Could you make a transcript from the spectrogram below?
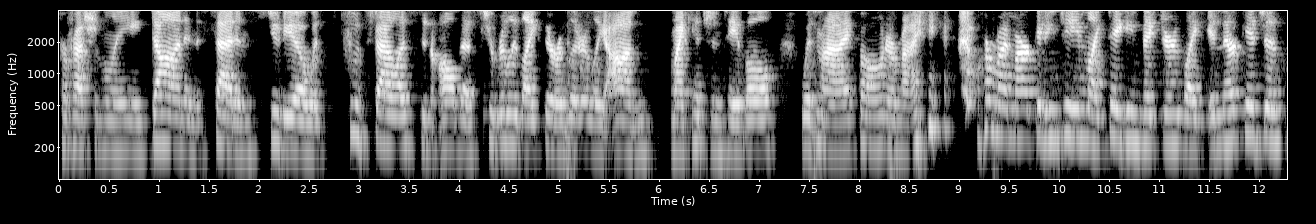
professionally done in a set in a studio with food stylists and all this to really like they're literally on my kitchen table with my iPhone or my or my marketing team like taking pictures like in their kitchens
